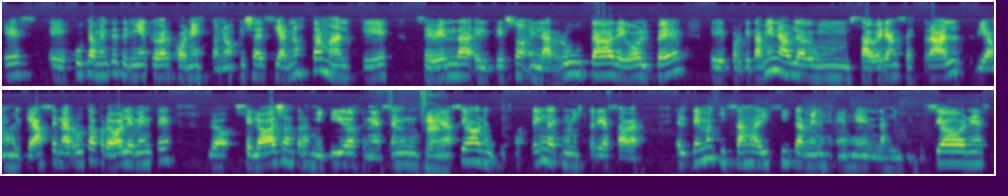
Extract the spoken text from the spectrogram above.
es eh, justamente tenía que ver con esto, ¿no? Que ella decía, no está mal que se venda el queso en la ruta de golpe, eh, porque también habla de un saber ancestral, digamos, el que hace la ruta probablemente lo, se lo hayan transmitido de generación en generación, entonces tenga una historia a saber. El tema quizás ahí sí también es, en las instituciones,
